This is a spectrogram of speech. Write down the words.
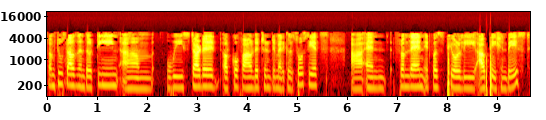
from 2013, um, we started or co-founded Trinity Medical Associates, uh, and from then it was purely outpatient based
